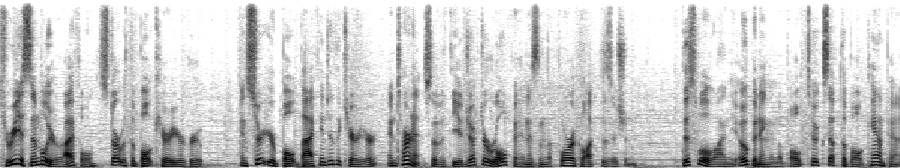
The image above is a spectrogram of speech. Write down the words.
To reassemble your rifle, start with the bolt carrier group. Insert your bolt back into the carrier and turn it so that the ejector roll pin is in the 4 o'clock position. This will align the opening in the bolt to accept the bolt cam pin.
